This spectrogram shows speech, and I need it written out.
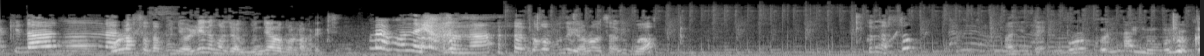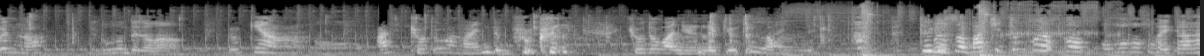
엄마 맨날 기다려주는데. 몰랐어. 나 문 열리는 건 줄 알고 문 열어놓으려 그랬지. 왜 문을 열어놔? 너가 문을 열어. 저기 뭐야? 끝났어? 아닌데. 뭘 끝나긴 뭘 끝나. 여기 노는 데잖아. 여기야. 어. 아직 교도관 아닌데 뭘 끝. 교도관이란데 교도관인데. 들켰어. 마치 촉구였어. 오 마이 갓.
